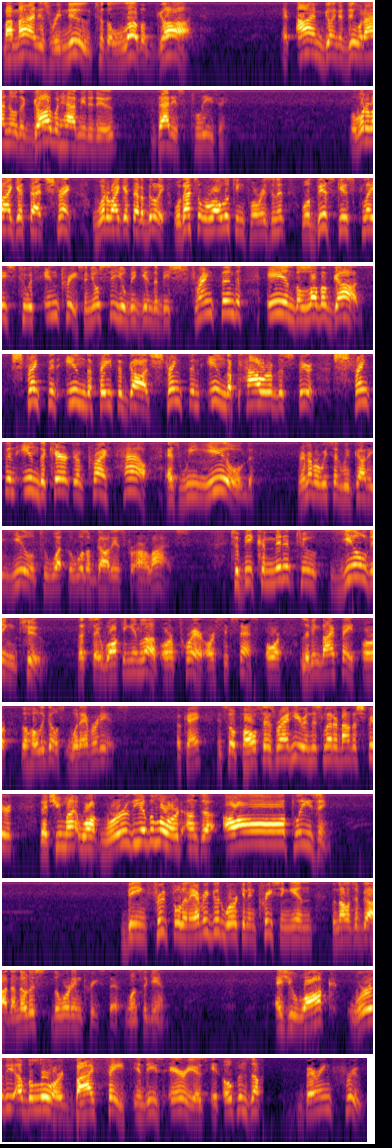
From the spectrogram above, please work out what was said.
My mind is renewed to the love of God. And I'm going to do what I know that God would have me to do. That is pleasing. Well, where do I get that strength? Where do I get that ability? Well, that's what we're all looking for, isn't it? Well, this gives place to its increase. And you'll see you'll begin to be strengthened in the love of God, strengthened in the faith of God, strengthened in the power of the Spirit, strengthened in the character of Christ. How? As we yield. Remember, we said we've got to yield to what the will of God is for our lives. To be committed to yielding to Let's say walking in love, or prayer, or success, or living by faith, or the Holy Ghost, whatever it is. Okay? And so Paul says right here in this letter by the Spirit that you might walk worthy of the Lord unto all pleasing, being fruitful in every good work and increasing in the knowledge of God. Now notice the word increase there once again. As you walk worthy of the Lord by faith in these areas, it opens up bearing fruit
